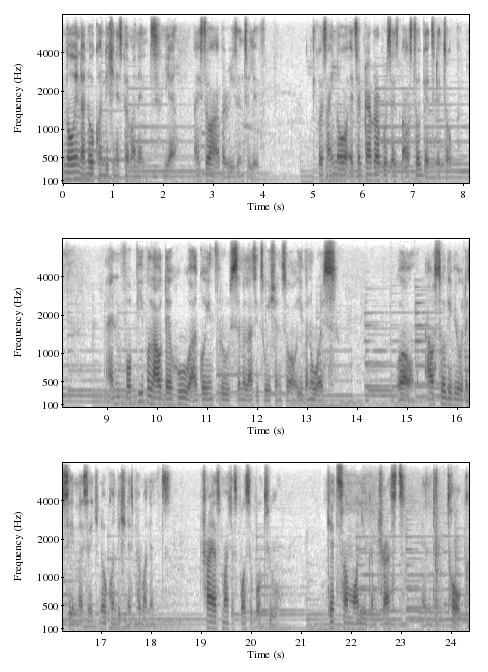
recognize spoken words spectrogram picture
knowing that no condition is permanent, yeah, I still have a reason to live because I know it's a gradual process, but I'll still get to the top. And for people out there who are going through similar situations or even worse, well, I'll still leave you with the same message no condition is permanent. Try as much as possible to get someone you can trust and talk,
